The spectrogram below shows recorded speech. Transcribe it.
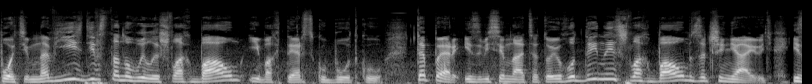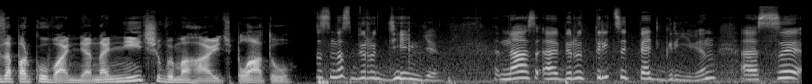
Потім на в'їзді встановили шлагбаум і вахтерську будку. Тепер із 18-ї години шлагбаум зачиняють і за паркування на ніч вимагають плату. С нас беруть деньги. Нас э, берут 35 гривен. Э, с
